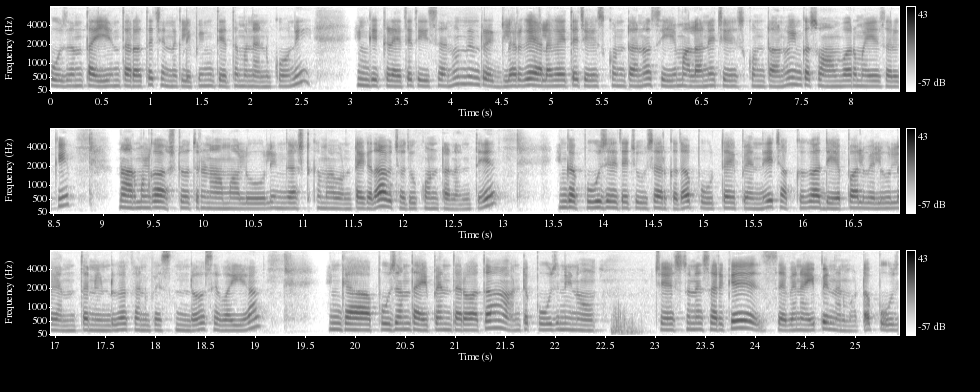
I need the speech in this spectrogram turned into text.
పూజ అంతా అయిన తర్వాత చిన్న క్లిప్పింగ్ తీద్దామని అనుకొని ఇంక ఇక్కడైతే తీసాను నేను రెగ్యులర్గా ఎలాగైతే చేసుకుంటానో సేమ్ అలానే చేసుకుంటాను. ఇంకా సోమవారం అయ్యేసరికి నార్మల్గా అష్టోత్తర నామాలు లింగాష్టకం అవి ఉంటాయి కదా అవి చదువుకుంటాను అంతే. ఇంకా పూజ అయితే చూశారు కదా పూర్తి అయిపోయింది చక్కగా దీపాలు వెలుగులో ఎంత నిండుగా కనిపిస్తుందో శివయ్య. ఇంకా పూజ అంతా అయిపోయిన తర్వాత అంటే పూజ నేను చేస్తునేసరికి సెవెన్ అయిపోయింది అనమాట పూజ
